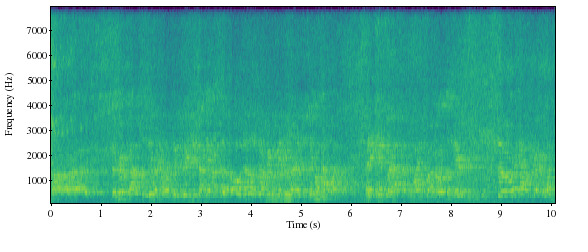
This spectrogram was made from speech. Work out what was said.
Alright. So Grim bounce the lead right now. One, two, three, just down to, oh no, Rico made me turn the stick on that one. I didn't catch what happened. Mine spot goes up here. So right now we got one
